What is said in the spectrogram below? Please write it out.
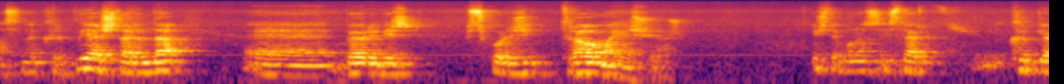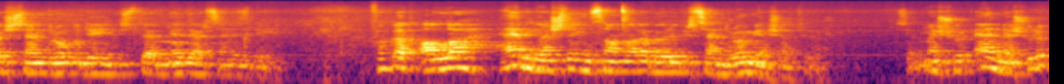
aslında 40'lı yaşlarında eee, böyle bir psikolojik travma yaşıyor. İşte buna siz ister 40 yaş sendromu değil, ister ne derseniz değil. Fakat Allah her yaşta insanlara böyle bir sendrom yaşatıyor. İşte meşhur, en meşhuru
